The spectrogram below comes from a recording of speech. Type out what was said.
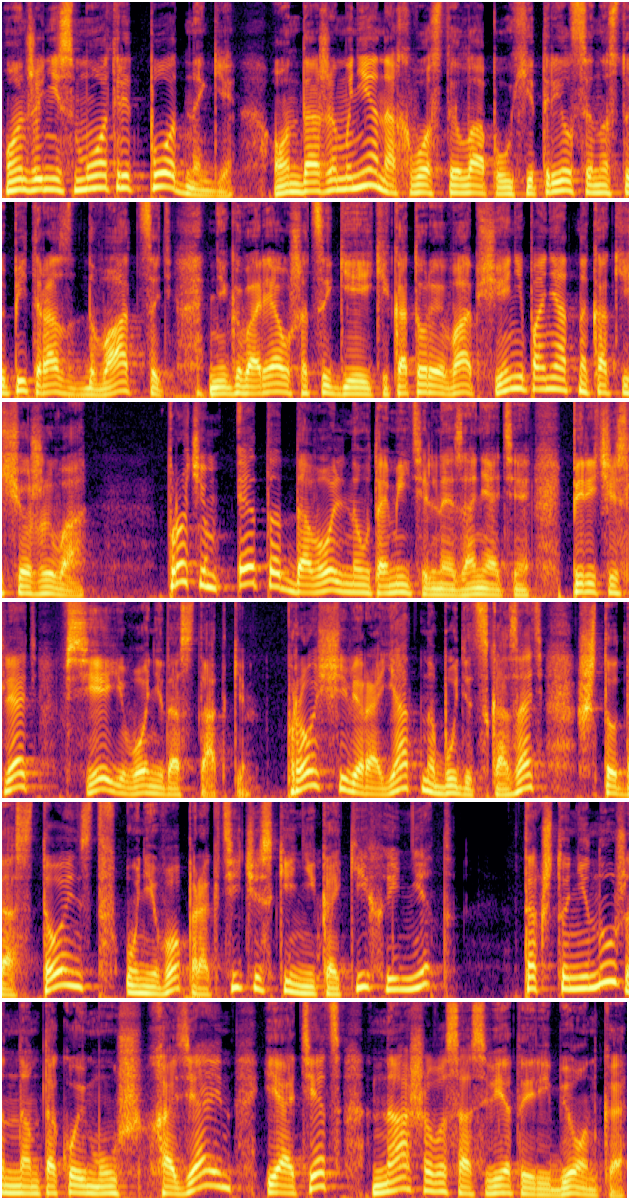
Он же не смотрит под ноги. Он даже мне на хвост и лапы ухитрился наступить раз двадцать, не говоря уж о цигейке, которая вообще непонятно, как еще жива. Впрочем, это довольно утомительное занятие – перечислять все его недостатки. Проще, вероятно, будет сказать, что достоинств у него практически никаких и нет. Так что не нужен нам такой муж, хозяин и отец нашего со Светой ребенка.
